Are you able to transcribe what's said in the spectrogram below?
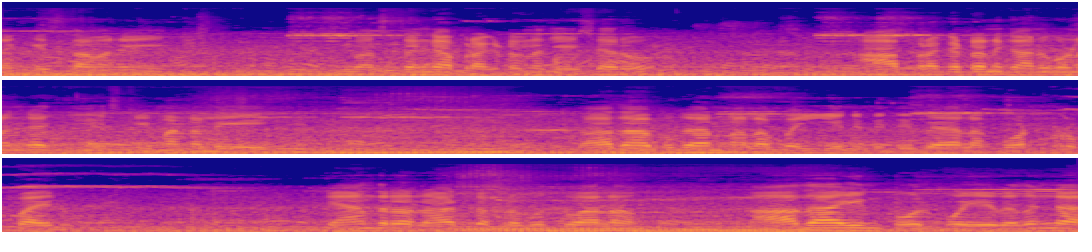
తగ్గిస్తామని స్పష్టంగా ప్రకటన చేశారు. ఆ ప్రకటనకు అనుగుణంగా జిఎస్టీ మండలి దాదాపుగా నలభై ఎనిమిది వేల కోట్ల రూపాయలు కేంద్ర రాష్ట్ర ప్రభుత్వాల ఆదాయం కోల్పోయే విధంగా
